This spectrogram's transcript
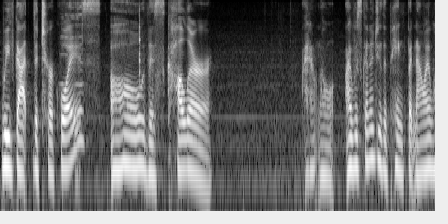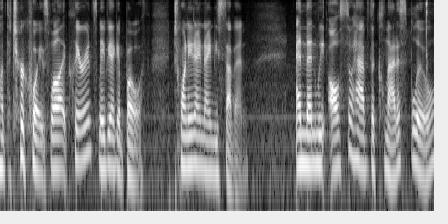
We've got the turquoise. Oh, this color. I don't know. I was gonna do the pink, but now I want the turquoise. Well, at clearance, maybe I get both. $29.97. And then we also have the clematis blue.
